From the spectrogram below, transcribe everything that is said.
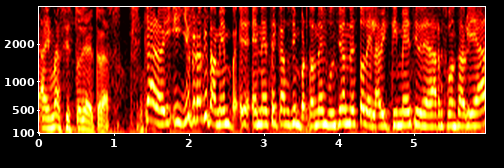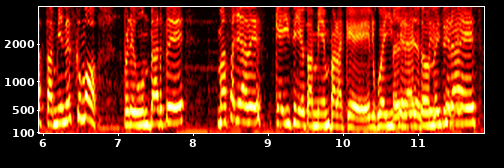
hay más historia detrás. Claro, y, y yo creo que también eh, en este caso es importante en función de esto de la victimez y de la responsabilidad, también es como preguntarte, más allá de qué hice yo también para que el güey hiciera Eh, esto sí, no sí, hiciera, sí. es,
